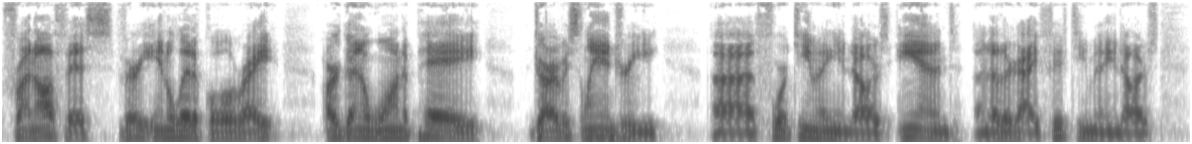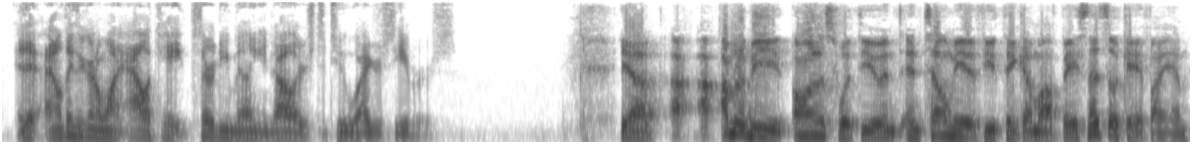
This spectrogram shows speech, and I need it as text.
front office, very analytical, right, are going to want to pay Jarvis Landry uh, $14 million and another guy $15 million. I don't think they're going to want to allocate $30 million to two wide receivers. Yeah, I, am going to be honest with you and, and tell me if you think I'm off base. And that's okay if I am.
